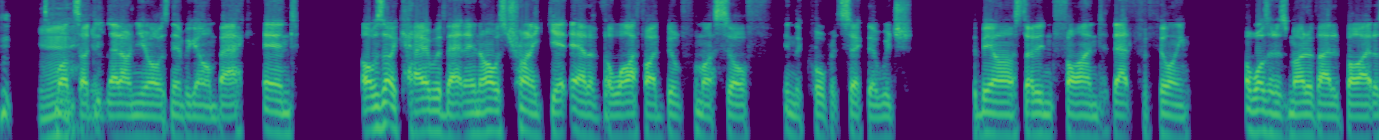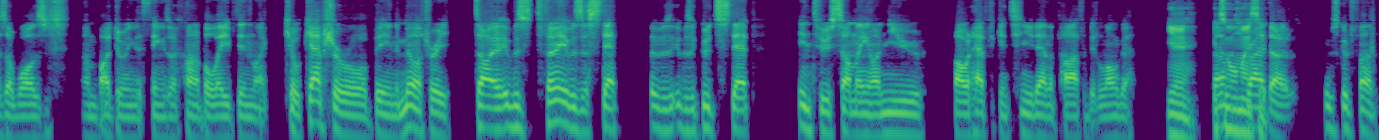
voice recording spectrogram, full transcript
Yeah. once I did that, I knew I was never going back. And I was okay with that. And I was trying to get out of the life I'd built for myself in the corporate sector, which, to be honest, I didn't find that fulfilling. I wasn't as motivated by it as I was um, by doing the things I kind of believed in, like kill capture or being in the military. So it was, for me, it was a step, it was, it was a good step into something I knew I would have to continue down the path a bit longer. Yeah. It's almost great, a, though. It was good fun.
